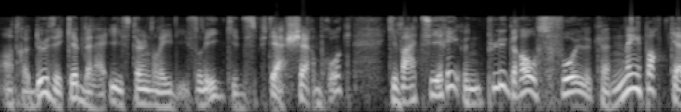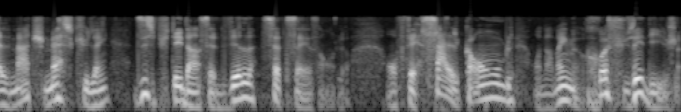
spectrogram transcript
entre deux équipes de la Eastern Ladies League qui est disputé à Sherbrooke, qui va attirer une plus grosse foule que n'importe quel match masculin disputé dans cette ville cette saison-là. On fait salle comble, on a même refusé des gens.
